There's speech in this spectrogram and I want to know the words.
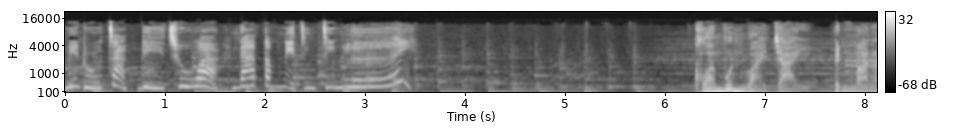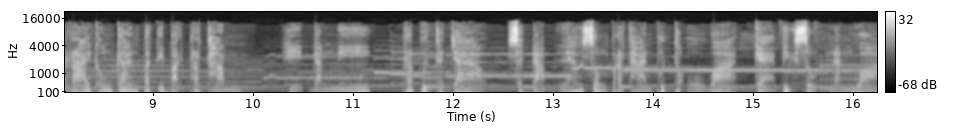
ไม่รู้จักดีชั่วหน้าตำหนิจริง ๆ เลย ความวุ่นวายใจเป็นมารร้ายของการปฏิบัติพระธรรม เหตุดังนี้ พระพุทธเจ้าสดับแล้วทรงประทานพุทธโอวาทแก่ภิกษุนั้นว่า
